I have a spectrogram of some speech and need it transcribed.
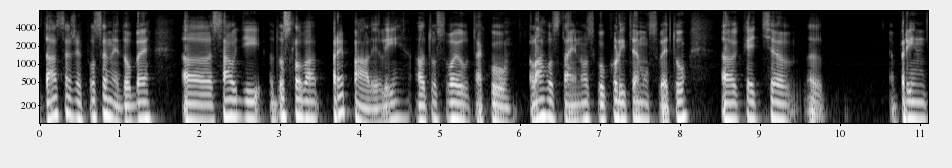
zdá sa, že v poslednej dobe Saudi doslova prepálili tú svoju takú lahostajnosť k okolitému svetu, keď princ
